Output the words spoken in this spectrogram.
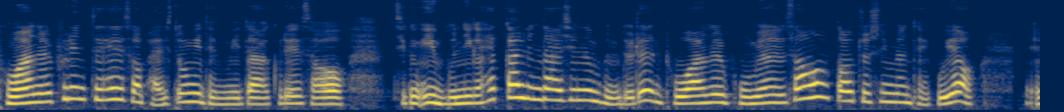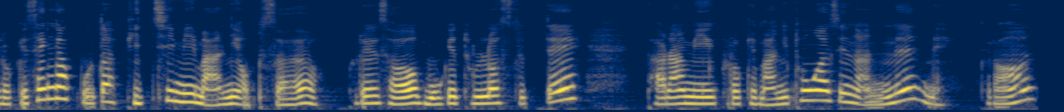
도안을 프린트해서 발송이 됩니다. 그래서 지금 이 무늬가 헷갈린다 하시는 분들은 도안을 보면서 떠주시면 되고요. 이렇게 생각보다 비침이 많이 없어요. 그래서 목에 둘렀을 때 바람이 그렇게 많이 통하지는 않는 네, 그런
